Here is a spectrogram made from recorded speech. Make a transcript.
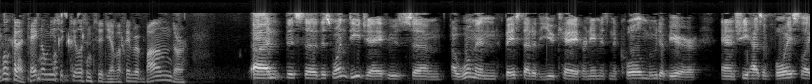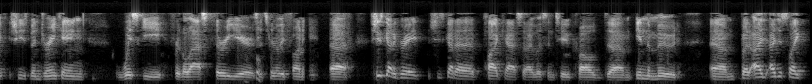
what kind of techno music do you listen to? Do you have a favorite band or? Uh, this uh, this one DJ who's um, a woman based out of the UK. Her name is Nicole Moudaber, and she has a voice like she's been drinking whiskey for the last thirty years. It's really funny. Uh, she's got a great. She's got a podcast that I listen to called um, In the Mood. Um, but I, I just like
